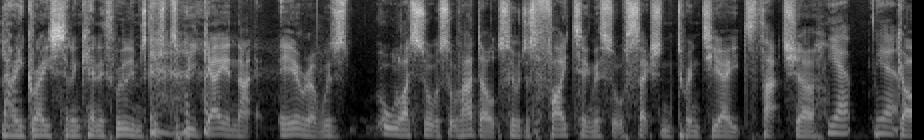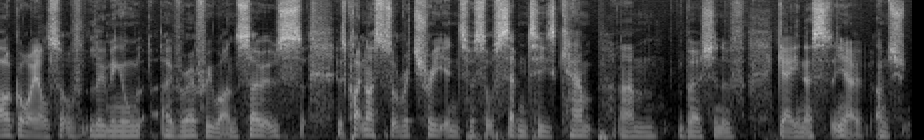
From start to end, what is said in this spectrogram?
Larry Grayson and Kenneth Williams because to be gay in that era was all I saw was sort of adults who were just fighting this sort of Section 28 Thatcher yeah, yeah. gargoyle sort of looming all over everyone. So it was it was quite nice to sort of retreat into a sort of 70s camp um, version of gayness. You know, I'm sure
